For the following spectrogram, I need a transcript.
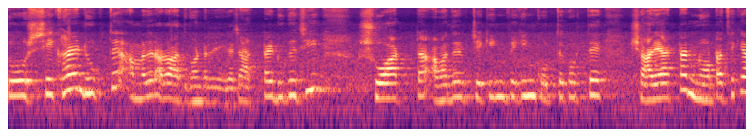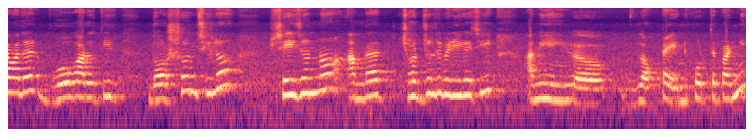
তো সেখানে ঢুকতে আমাদের আরও আধ ঘণ্টা লেগে গেছে। আটটায় ঢুকেছি শো আটটা। আমাদের চেকিং ফেকিং করতে করতে সাড়ে আটটা, নটা থেকে আমাদের ভোগ আরতির দর্শন ছিল। সেই জন্য আমরা ঝটজলদি বেরিয়ে গেছি। আমি এই ব্লগটা এন্ড করতে পারিনি।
